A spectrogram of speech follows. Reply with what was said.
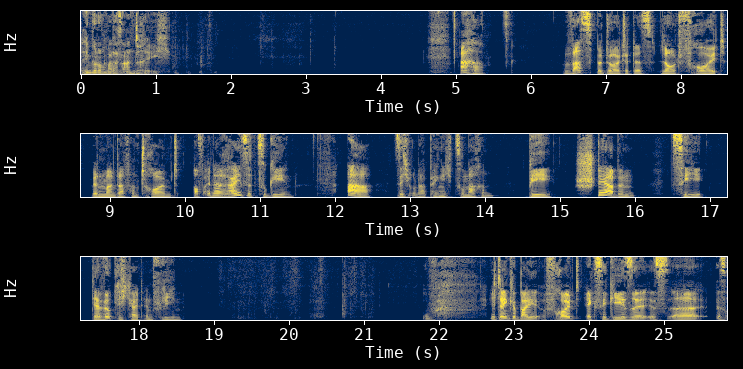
nehmen wir doch mal das andere Ich. Aha. Was bedeutet es laut Freud, wenn man davon träumt, auf eine Reise zu gehen? A. Sich unabhängig zu machen. B. Sterben. C. Der Wirklichkeit entfliehen. Ich denke, bei Freud-Exegese ist, äh, ist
